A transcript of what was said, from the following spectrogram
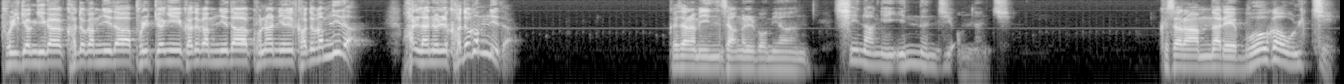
불경기가 걷어갑니다. 불평이 걷어갑니다. 고난일 걷어갑니다. 환란을 걷어갑니다. 그 사람 인상을 보면 신앙이 있는지 없는지 그 사람 앞날에 무엇가 올지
